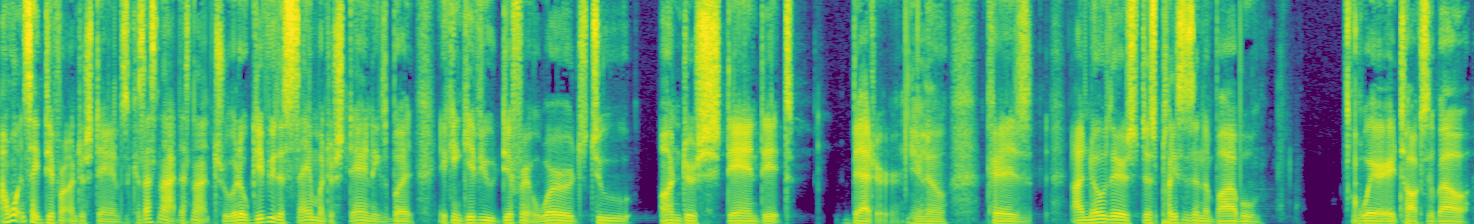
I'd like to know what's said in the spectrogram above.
I wouldn't say different understandings because that's not that's not true. It'll give you the same understandings, but it can give you different words to understand it better. You know, because I know there's there's places in the Bible where it talks about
